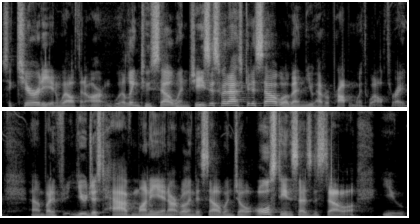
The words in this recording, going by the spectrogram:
security in wealth and aren't willing to sell when Jesus would ask you to sell, well, then you have a problem with wealth, right? Um, but if you just have money and aren't willing to sell when Joel Osteen says to sell, well, you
